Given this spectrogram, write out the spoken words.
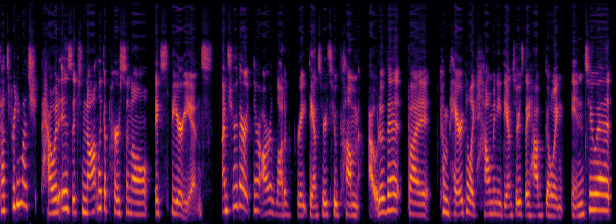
that's pretty much how it is. It's not like a personal experience. I'm sure there there are a lot of great dancers who come out of it, but compared to like how many dancers they have going into it,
